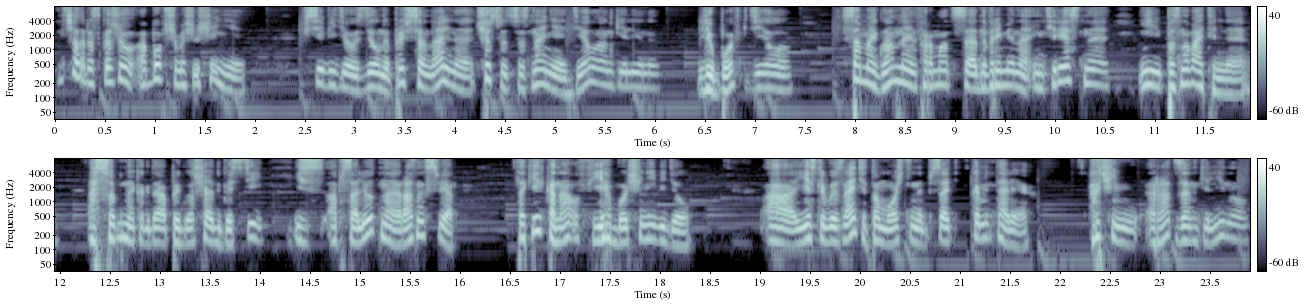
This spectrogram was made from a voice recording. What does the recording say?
сначала расскажу об общем ощущении. Все видео сделаны профессионально, чувствуется знание дела Ангелины, любовь к делу, Самая главная информация одновременно интересная и познавательная, особенно когда приглашают гостей из абсолютно разных сфер. Таких каналов я больше не видел. А если вы знаете, то можете написать в комментариях. Очень рад за Ангелину.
